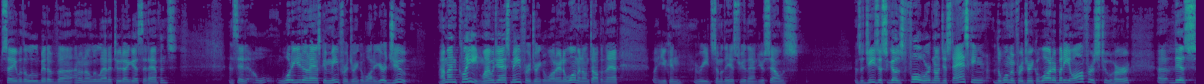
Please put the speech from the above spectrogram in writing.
say with a little bit of, uh, I don't know, a little attitude, I guess, that happens. And said, What are you doing asking me for a drink of water? You're a Jew. I'm unclean. Why would you ask me for a drink of water? And a woman, on top of that, you can read some of the history of that yourselves. And so Jesus goes forward, not just asking the woman for a drink of water, but he offers to her uh, this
